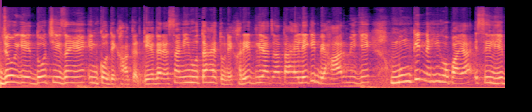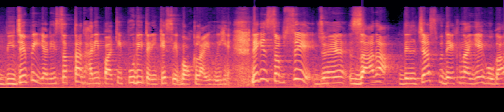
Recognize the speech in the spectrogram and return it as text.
जो ये दो चीज़ें हैं, इनको दिखा करके। अगर ऐसा नहीं होता है तो उन्हें खरीद लिया जाता है, लेकिन बिहार में ये मुमकिन नहीं हो पाया, इसीलिए बीजेपी यानी सत्ताधारी पार्टी पूरी तरीके से बौखलाई हुई है। लेकिन सबसे जो है ज़्यादा दिलचस्प देखना यह होगा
